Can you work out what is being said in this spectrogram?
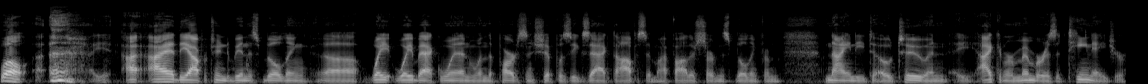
Well, I, I had the opportunity to be in this building uh, way way back when, when the partisanship was the exact opposite. My father served in this building from '90 to 02, and I can remember as a teenager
